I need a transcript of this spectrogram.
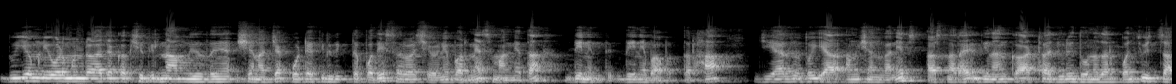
दुय्यम निवड मंडळाच्या कक्षेतील नामनिर्देशनाच्या कोट्यातील रिक्त पदे सरळ सेवेने भरण्यास मान्यता देणे देण्याबाबत तर हा जी आर जो तो या अनुषंगानेच असणार आहे. दिनांक अठरा जुलै दोन हजार पंचवीसचा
